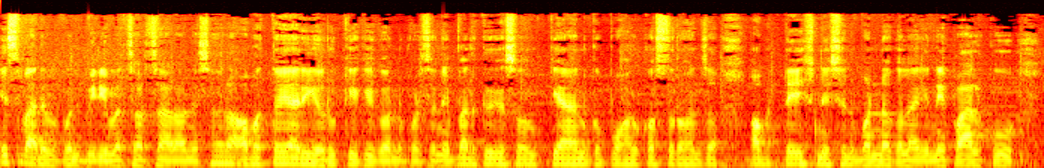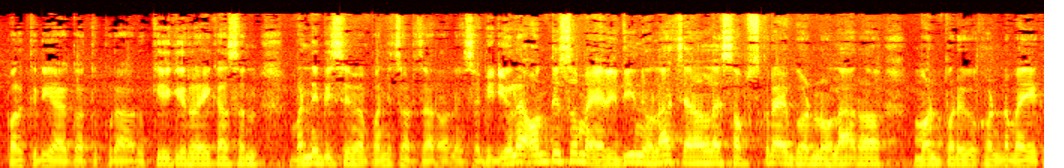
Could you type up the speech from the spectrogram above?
यसबारेमा पनि भिडियोमा चर्चा रहनेछ। र अब तयारीहरू के के गर्नुपर्छ नेपाल क्रिकेट सङ्घ ज्ञानको पहल कस्तो रहन्छ? अब टेस्ट नेसन बन्नको लागि नेपालको प्रक्रियागत कुराहरू के के रहेका छन् भन्ने विषयमा पनि चर्चा रहनेछ। भिडियोलाई अन्त्यसम्म हेरिदिनु होला च्यानललाई सब्सक्राइब गर्नुहोला र मन परेको खण्डमा एक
